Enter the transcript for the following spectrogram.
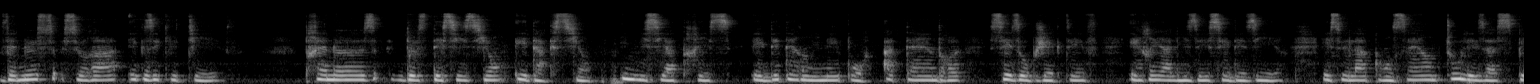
Vénus sera exécutive, preneuse de décisions et d'actions, initiatrice et déterminée pour atteindre ses objectifs et réaliser ses désirs. Et cela concerne tous les aspects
